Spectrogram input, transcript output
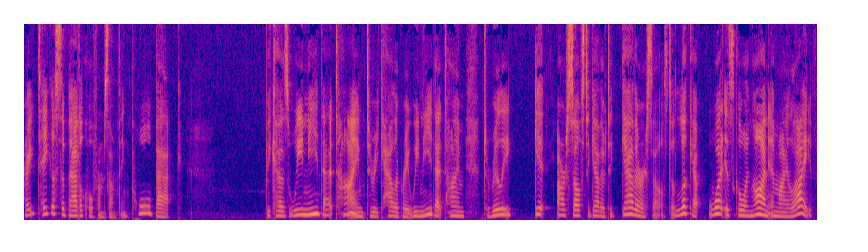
right? Take a sabbatical from something. Pull back. Because we need that time to recalibrate. We need that time to really get ourselves together, to gather ourselves, to look at what is going on in my life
